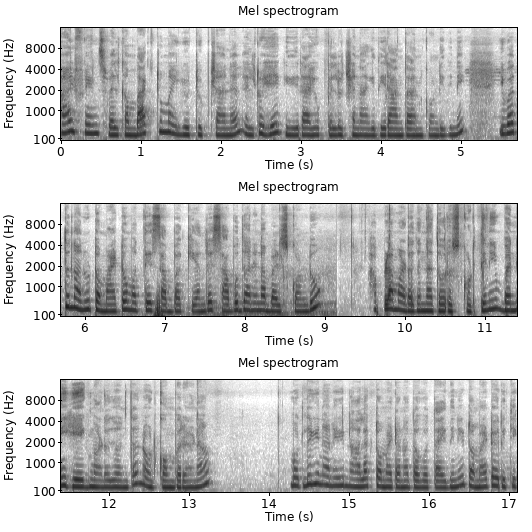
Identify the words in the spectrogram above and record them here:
Hi friends welcome back to my YouTube channel ಎಲ್ಲರೂ ಹೇಗಿದ್ದೀರಾ? ಎಲ್ಲರೂ ಚೆನ್ನಾಗಿದ್ದೀರಾ ಅಂತ ಅಂದ್ಕೊಂಡಿದ್ದೀನಿ ಇವತ್ತು ನಾನು ಟೊಮ್ಯಾಟೊ ಮತ್ತು ಸಬ್ಬಕ್ಕಿ, ಅಂದರೆ ಸಾಬುದಾನಿನ ಬಳಸ್ಕೊಂಡು ಹಪ್ಪಳ ಮಾಡೋದನ್ನು ತೋರಿಸ್ಕೊಡ್ತೀನಿ. ಬನ್ನಿ ಹೇಗೆ ಮಾಡೋದು ಅಂತ ನೋಡ್ಕೊಂಬರೋಣ ಮೊದಲಿಗೆ ನಾನು ಈ ನಾಲ್ಕು ಟೊಮ್ಯಾಟೊನ ತೊಗೋತಾ ಇದ್ದೀನಿ. ಟೊಮ್ಯಾಟೊ ಈ ರೀತಿ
